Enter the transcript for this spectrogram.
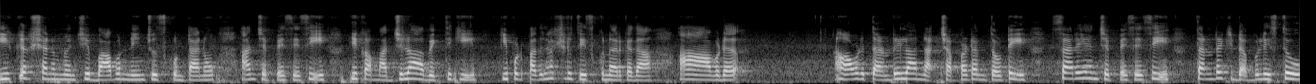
ఈ క్షణం నుంచి బాబుని నేను చూసుకుంటాను అని చెప్పేసేసి ఇక మధ్యలో ఆ వ్యక్తికి ఇప్పుడు పది లక్షలు తీసుకున్నారు కదా ఆ ఆవిడ ఆవిడ తండ్రిలా చెప్పడంతో సరే అని చెప్పేసేసి తండ్రికి డబ్బులు ఇస్తూ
